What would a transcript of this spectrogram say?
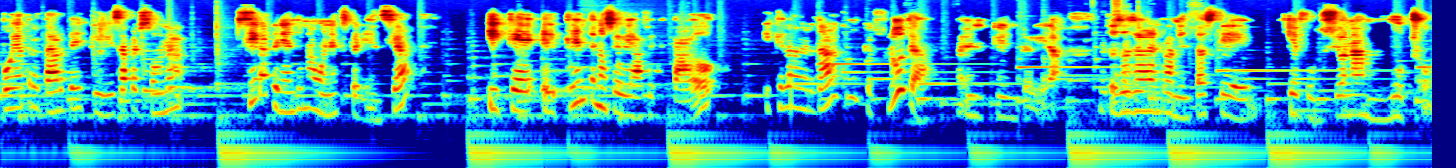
voy a tratar de que esa persona siga teniendo una buena experiencia y que el cliente no se vea afectado y que la verdad como que fluya en, en realidad. Entonces son herramientas que, que funcionan mucho,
